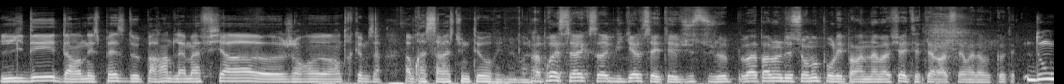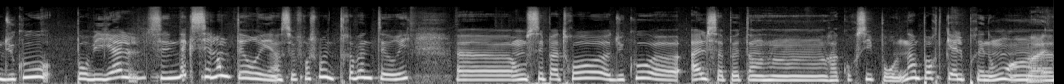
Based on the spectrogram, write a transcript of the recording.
l'idée d'un espèce de parrain de la mafia, euh, genre euh, un truc comme ça. Après, ça reste une théorie, mais voilà. Après, c'est vrai que c'est vrai que Bigal, ça a été juste je- pas mal de surnoms pour les parrains de la mafia, etc. C'est vrai d'un autre côté. Donc du coup, pour Bigal, c'est une excellente théorie. hein. C'est franchement une très bonne théorie. Euh, on ne sait pas trop. euh, Du coup, euh, Al, ça peut être un, un raccourci pour n'importe quel prénom. hein. Ouais. Euh,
